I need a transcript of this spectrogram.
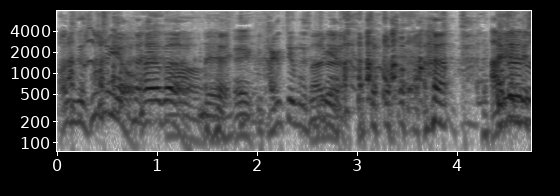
아무튼 소중해요. 하여가 네. 그 가격 때문에 소중해요. 진짜,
